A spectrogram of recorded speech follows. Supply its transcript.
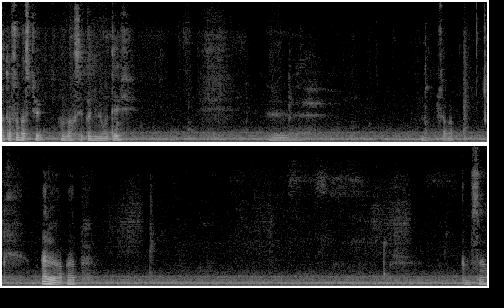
Attention parce que on va voir c'est pas numéroté. Euh, Non, ça va. Alors, hop. Comme ça.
